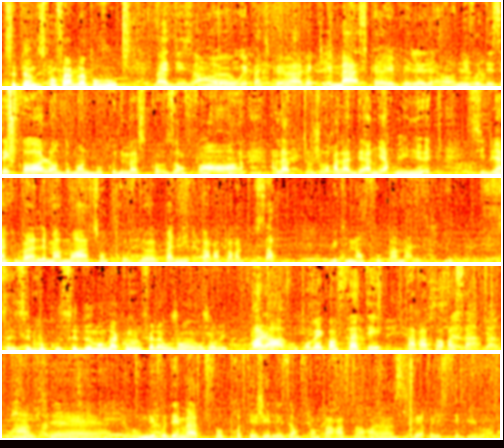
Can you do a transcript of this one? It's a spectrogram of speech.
C'était indispensable là pour vous? Bah, disons euh, oui, parce qu'avec les masques, et puis les- au niveau des écoles, on demande beaucoup de masques aux enfants, hein, à la- toujours à la dernière minute, si bien que ben, les mamans sont prises de panique par rapport à tout ça, vu qu'il en faut pas mal. C'est beaucoup ces demandes-là qu'on vous fait là aujourd- aujourd'hui Voilà, vous pouvez constater par rapport à ça. hein, au niveau des masques, il faut protéger les enfants par rapport à ce virus, et puis voilà.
